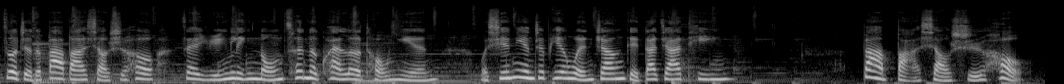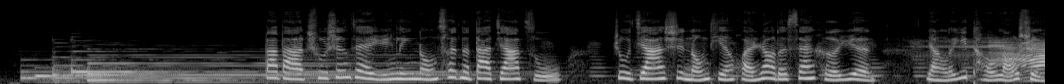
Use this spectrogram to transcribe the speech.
作者的爸爸小时候在云林农村的快乐童年。我先念这篇文章给大家听。爸爸小时候，爸爸出生在云林农村的大家族，住家是农田环绕的三合院。养了一头老水牛。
